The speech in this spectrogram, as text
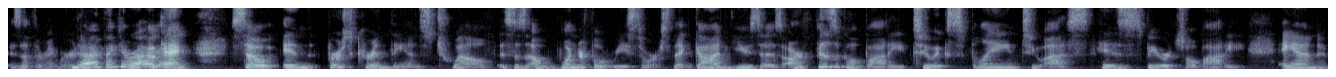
Is that the right word? Yeah, I think you're right. yeah. Okay, so in 1 Corinthians 12, this is a wonderful resource that God uses our physical body to explain to us his spiritual body. And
